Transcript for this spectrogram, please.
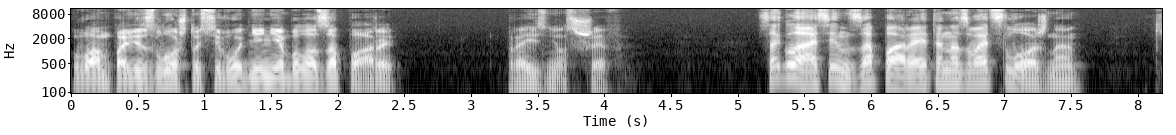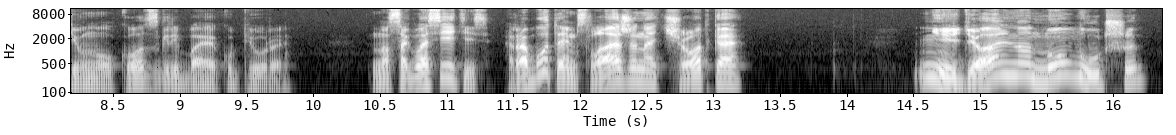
«Вам повезло, что сегодня не было запары», — произнес шеф. «Согласен, запара это назвать сложно», — кивнул кот, сгребая купюры. «Но согласитесь, работаем слаженно, четко». «Не идеально, но лучше», —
